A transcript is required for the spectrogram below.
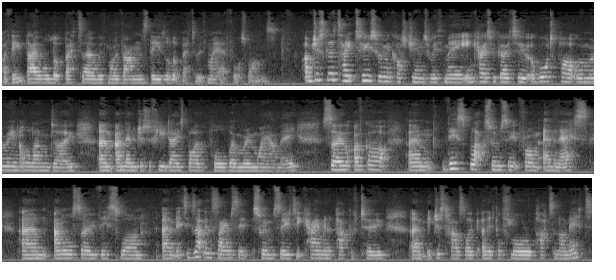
I think they will look better with my Vans. These will look better with my Air Force Ones. I'm just going to take two swimming costumes with me in case we go to a water park when we're in Orlando um, and then just a few days by the pool when we're in Miami. So I've got um, this black swimsuit from M&S um, and also this one. Um, it's exactly the same swimsuit, it came in a pack of two. Um, it just has like a little floral pattern on it.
